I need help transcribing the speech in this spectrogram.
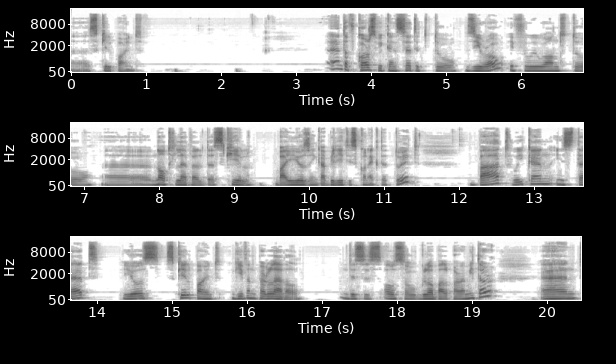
uh, skill point. And of course we can set it to 0 if we want to uh, not level the skill by using abilities connected to it, but we can instead use skill point given per level. This is also global parameter and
